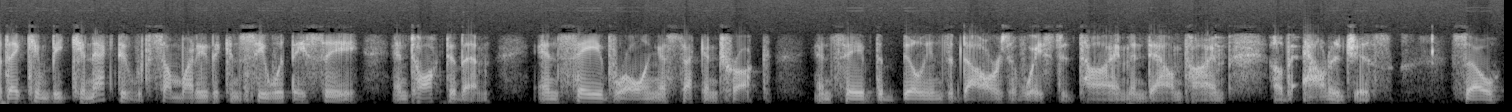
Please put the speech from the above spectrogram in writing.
but they can be connected with somebody that can see what they see and talk to them and save rolling a second truck and save the billions of dollars of wasted time and downtime of outages. So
